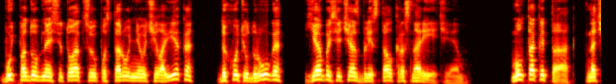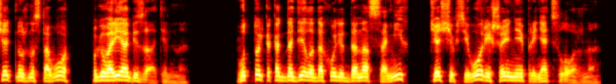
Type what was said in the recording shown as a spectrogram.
Будь подобная ситуация у постороннего человека, да хоть у друга, я бы сейчас блистал красноречием. Мол, так и так, начать нужно с того, поговори обязательно. Вот только когда дело доходит до нас самих, чаще всего решение принять сложно.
